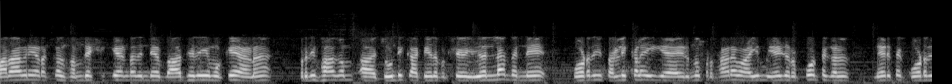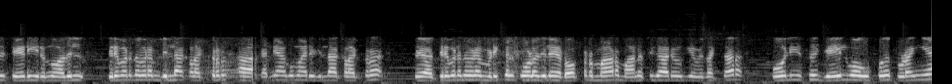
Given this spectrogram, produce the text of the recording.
മാതാവിനെ അടക്കം സംരക്ഷിക്കേണ്ടതിന്റെ ബാധ്യതയും ഒക്കെയാണ് പ്രതിഭാഗം ചൂണ്ടിക്കാട്ടിയത്. പക്ഷേ ഇതെല്ലാം തന്നെ കോടതി തള്ളിക്കളയുകയായിരുന്നു. പ്രധാനമായും ഏഴ് റിപ്പോർട്ടുകൾ നേരത്തെ കോടതി തേടിയിരുന്നു. അതിൽ തിരുവനന്തപുരം ജില്ലാ കളക്ടർ കന്യാകുമാരി ജില്ലാ കളക്ടർ തിരുവനന്തപുരം മെഡിക്കൽ കോളേജിലെ ഡോക്ടർമാർ മാനസികാരോഗ്യ വിദഗ്ധർ പോലീസ് ജയിൽ വകുപ്പ് തുടങ്ങിയ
